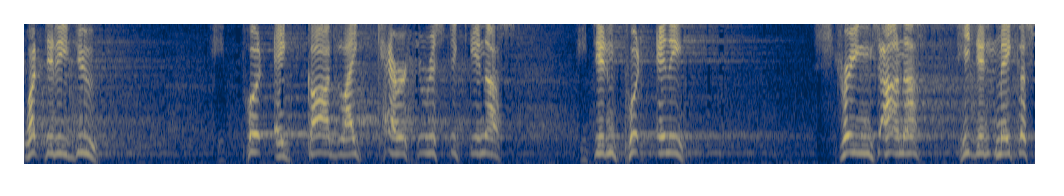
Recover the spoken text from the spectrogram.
What did He do? He put a God-like characteristic in us. He didn't put any strings on us. He didn't make us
